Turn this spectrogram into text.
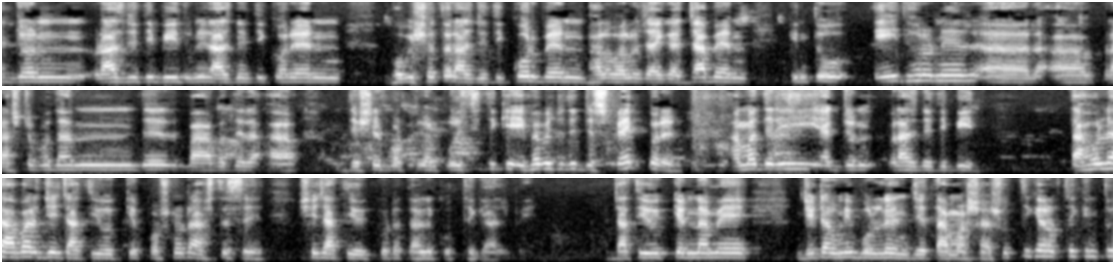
একজন রাজনীতিবিদ, উনি রাজনীতি করেন, ভবিষ্যতে রাজনীতি করবেন, ভালো ভালো জায়গায় যাবেন। কিন্তু এই ধরনের রাষ্ট্রপ্রধানদের বা আমাদের দেশের বর্তমান পরিস্থিতিকে এইভাবে যদি ডিসক্রাইব করেন, আমাদের এই একজন রাজনীতিবিদ, তাহলে আবার যে জাতীয় ঐক্যের প্রশ্নটা আসতেছে সেই জাতীয় ঐক্যটা তাহলে কোত্থেকে আসবে? জাতীয় ঐক্যের নামে যেটা উনি বললেন যে তামাশা, সত্যিকার অর্থে কিন্তু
